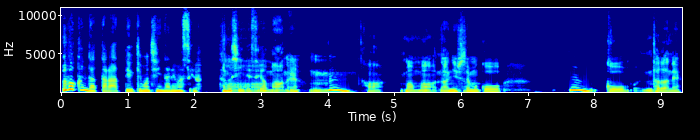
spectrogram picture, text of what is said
動くんだったらっていう気持ちになりますよ。楽しいですよ。まあまあね。うん。うん。はい。まあまあ、何にしてもこう、うん。こう、ただね、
